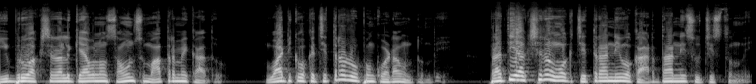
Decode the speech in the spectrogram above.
హీబ్రూ అక్షరాలు కేవలం సౌండ్స్ మాత్రమే కాదు. వాటికి ఒక చిత్ర రూపం కూడా ఉంటుంది. ప్రతి అక్షరం ఒక చిత్రాన్ని ఒక అర్థాన్ని సూచిస్తుంది.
